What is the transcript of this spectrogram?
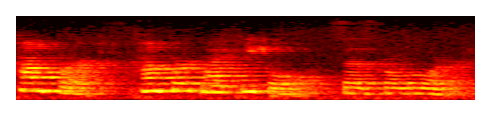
Comfort, comfort my people, says the Lord.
